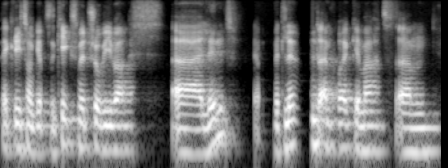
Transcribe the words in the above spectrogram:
Bei Grison gibt es einen Keks mit Joviva. Äh, Lind, mit Lind ein Projekt gemacht. Ähm,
